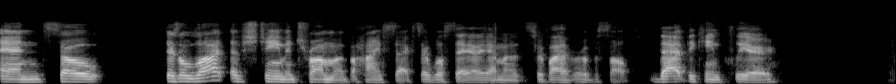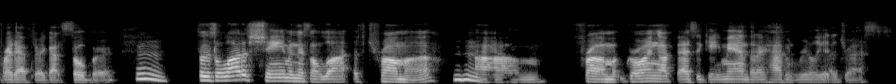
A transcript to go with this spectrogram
And so there's a lot of shame and trauma behind sex. I will say I am a survivor of assault. That became clear right after I got sober. Mm. So there's a lot of shame and there's a lot of trauma mm-hmm. um, from growing up as a gay man that I haven't really addressed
